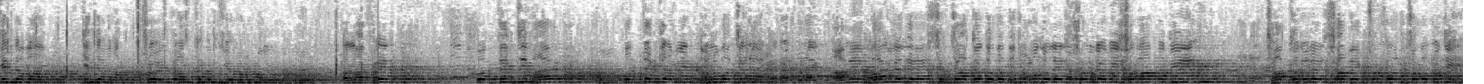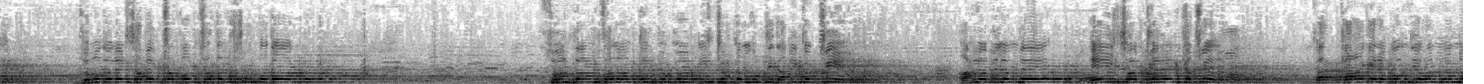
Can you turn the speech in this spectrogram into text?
জিন্দাবাদ জিন্দাবাদ শহীদ রাষ্ট্রপতি জিয়া রহমান আল্লাহ হাফেজ প্রত্যেকটি ভাই প্রত্যেককে আমি ধন্যবাদ জানাই আমি বাংলাদেশ জাতীয়তাবাদী যুব দলের সংগ্রামী সভাপতি ছাত্রদলের সাবেক সফল সভাপতি যুবদলের সাবেক সফল সাধারণ সম্পাদক সুলতান সালাউদ্দিন টুকুর নিশ্চিত মুক্তি দাবি করছি আমি অবিলম্বে এই সরকারের কাছে কারাগারে বন্দী অন্যান্য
